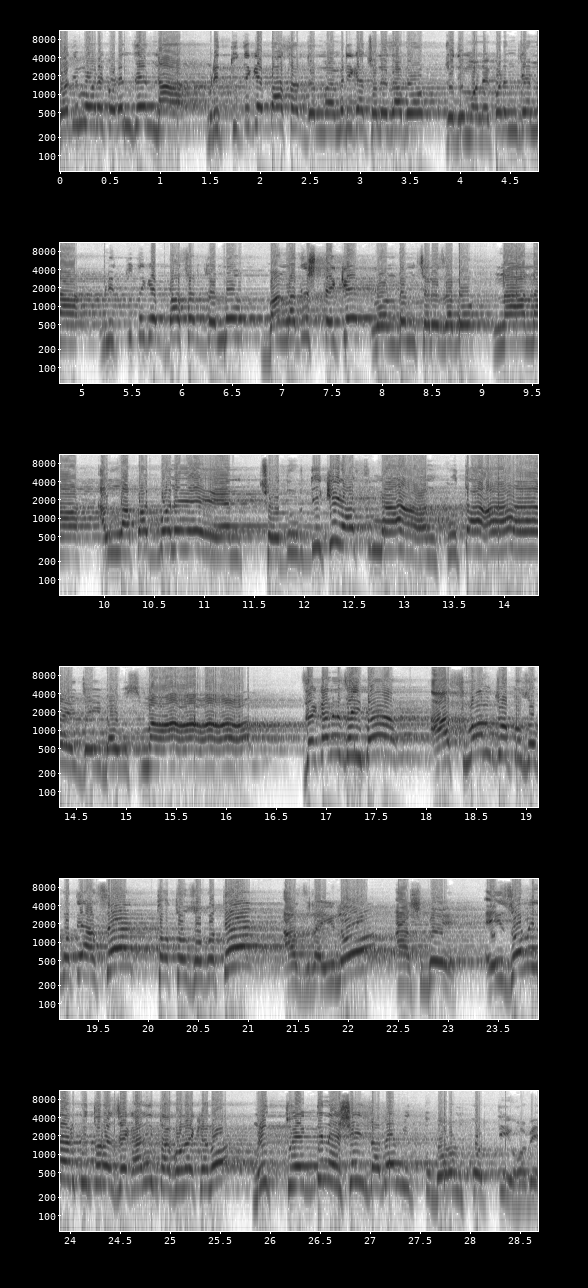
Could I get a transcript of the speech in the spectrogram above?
যদি মনে করেন যে না, মৃত্যু থেকে বাঁচার জন্য আমেরিকা চলে যাব, যদি মনে করেন যে না, মৃত্যু থেকে বাঁচার জন্য বাংলাদেশ থেকে লন্ডন চলে যাব, না না, আল্লাহ পাক বলেন, চতুর্দিকে আসমান কোথায় যাইবা উসমান? যেখানে যাইবা আসমান যত জগতে আছে, তত জগতে আজরাইলও আসবে। এই জমিনের ভিতরে যেখানেই থাকো না কেন, মৃত্যু একদিন এসেই যাবে, মৃত্যু বরণ করতেই হবে।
